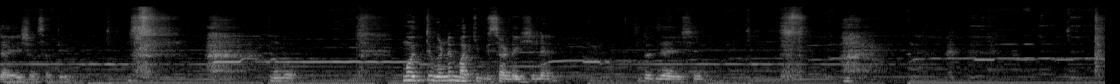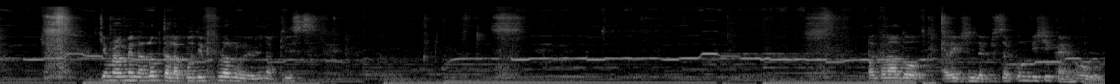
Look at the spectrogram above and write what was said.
যাই এসো সত্যি মৃত্যু কারণে মাকি বিচার দেখিছিলে তো যাই এসে ক্যামেরাম্যান অলপ তালা বদি ফুরালো না please Bakalado election'da pisa kumbişi kayhoğu.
